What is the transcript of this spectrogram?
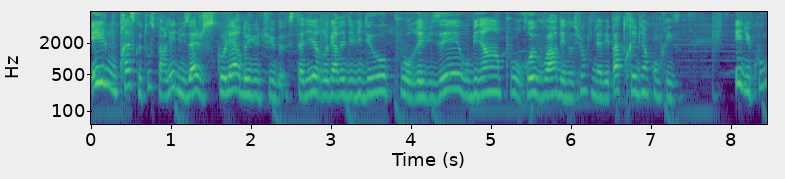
Et ils m'ont presque tous parlé d'usage scolaire de YouTube, c'est-à-dire regarder des vidéos pour réviser ou bien pour revoir des notions qu'ils n'avaient pas très bien comprises. Et du coup,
